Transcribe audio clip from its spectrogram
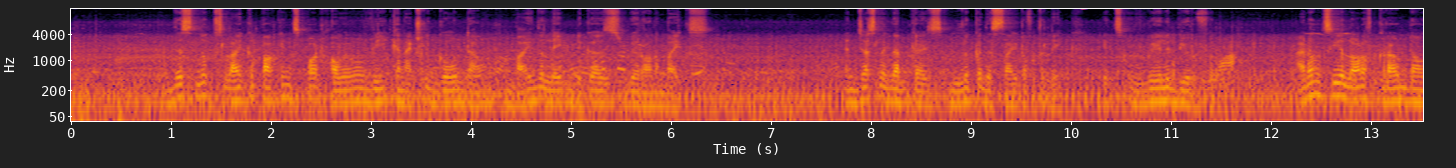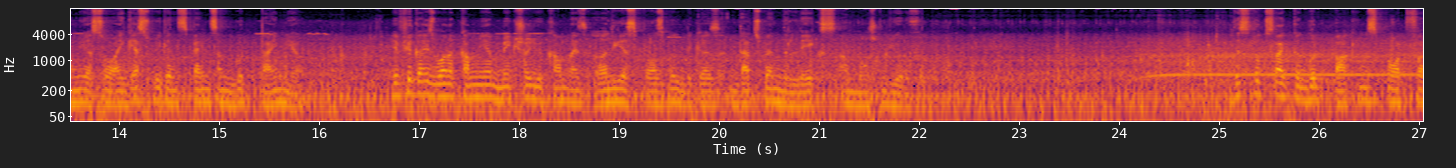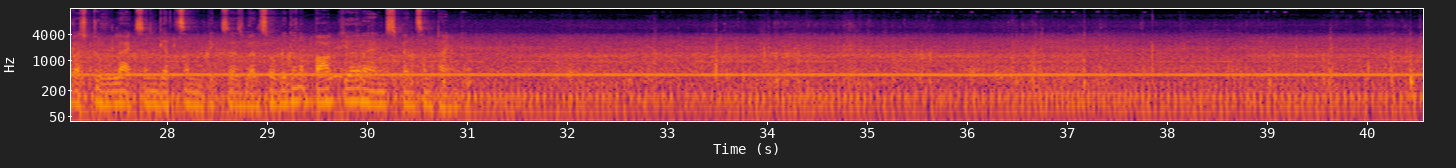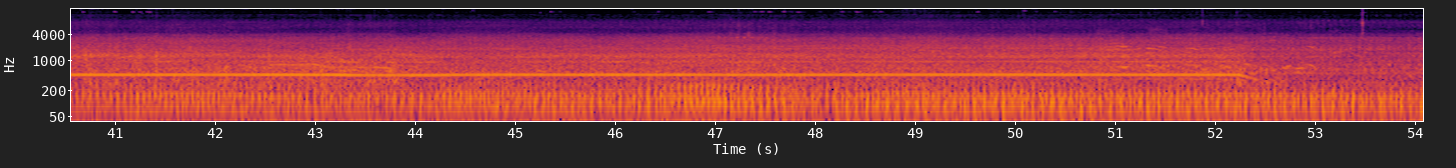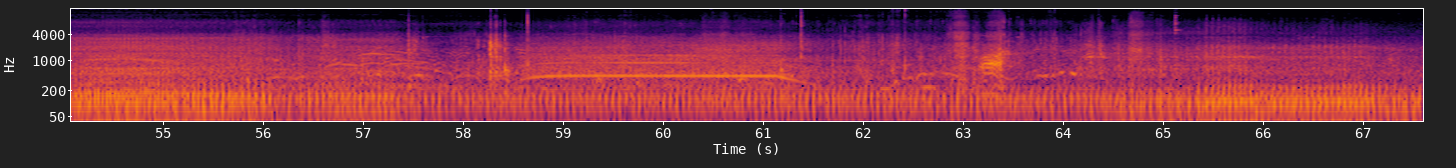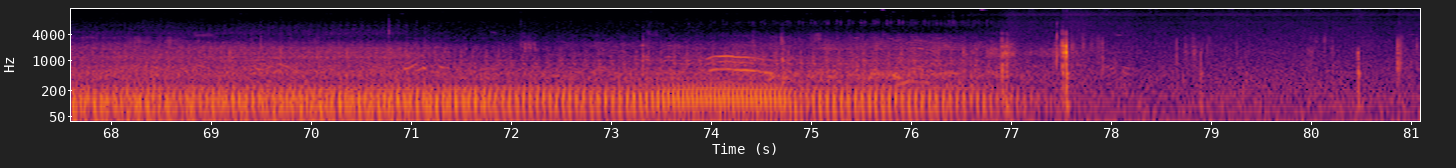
This looks like a parking spot, however, we can actually go down by the lake because we're on our bikes. And just like that, guys, look at the side of the lake. It's really beautiful. I don't see a lot of crowd down here, so I guess we can spend some good time here. If you guys want to come here, make sure you come as early as possible because that's when the lakes are most beautiful. This looks like a good parking spot for us to relax and get some pics as well. So we're gonna park here and spend some time here.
